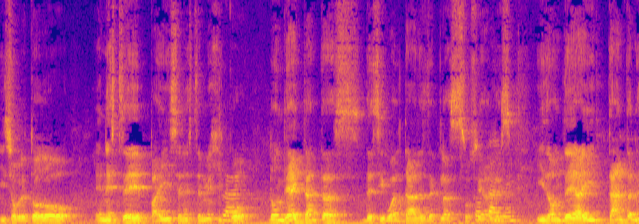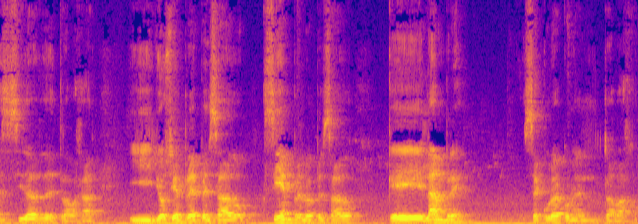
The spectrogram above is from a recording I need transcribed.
y sobre todo en este país, en este México, donde hay tantas desigualdades de clases sociales y donde hay tanta necesidad de trabajar. Y yo siempre he pensado, siempre lo he pensado, que el hambre se cura con el trabajo.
